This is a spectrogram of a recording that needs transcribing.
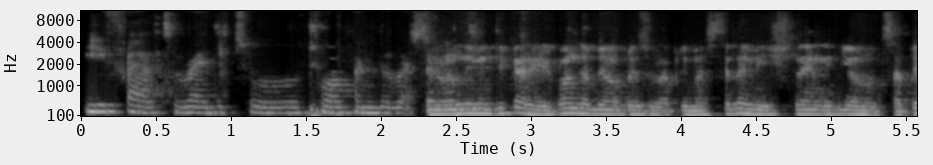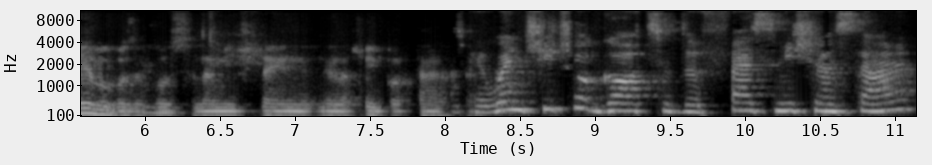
he felt ready to, to open the restaurant. E non dimenticare che quando abbiamo preso la prima stella Michelin, io non sapevo cosa fosse la Michelin nella sua importanza. Okay. When Ciccio got the first Michelin star,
